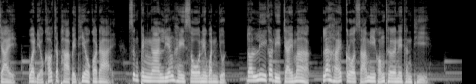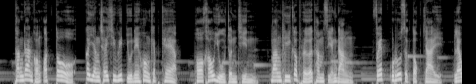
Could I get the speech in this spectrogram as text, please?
ใจ ว่าเดี๋ยวเขาจะพาไปเที่ยวก็ได้ ซึ่งเป็นงานเลี้ยงไฮโซในวันหยุด ดอลลี่ก็ดีใจมาก และหายโกรธสามีของเธอในทันที ทางด้านของออตโต้ก็ยังใช้ชีวิตอยู่ในห้องแคบๆ พอเขาอยู่จนชิน บางทีก็เผลอทำเสียงดัง เฟร็ดรู้สึกตกใจ แล้ว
